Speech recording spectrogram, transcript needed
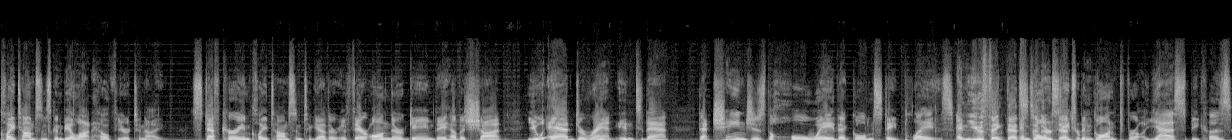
Klay Thompson's going to be a lot healthier tonight. Steph Curry and Klay Thompson together, if they're on their game, they have a shot. You add Durant into that, that changes the whole way that Golden State plays. And you think that's and to Golden their State's been gone for yes because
